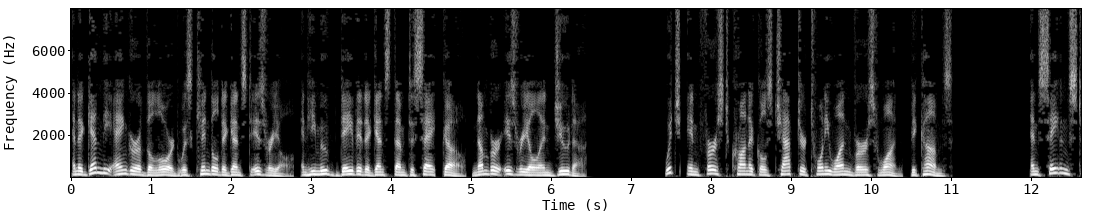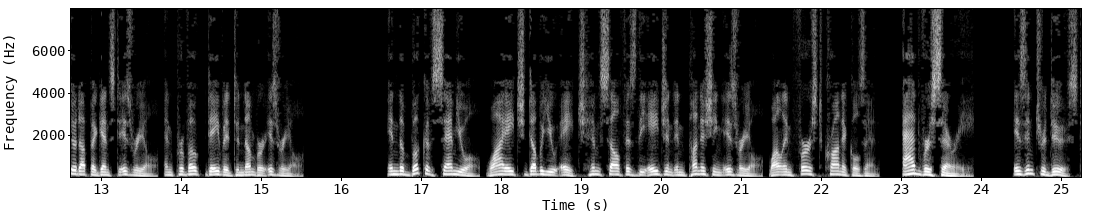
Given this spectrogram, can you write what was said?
And again the anger of the Lord was kindled against Israel, and he moved David against them to say, Go, number Israel and Judah. Which, in 1 Chronicles chapter 21 verse 1, becomes, and Satan stood up against Israel, and provoked David to number Israel. In the Book of Samuel, YHWH himself is the agent in punishing Israel, while in 1 Chronicles an adversary is introduced.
